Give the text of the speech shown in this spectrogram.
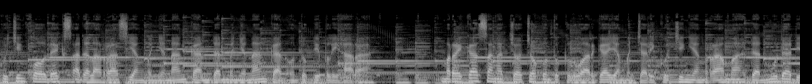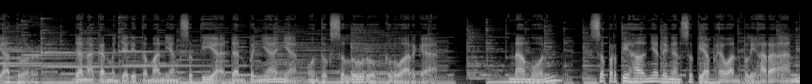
kucing Voldex adalah ras yang menyenangkan dan menyenangkan untuk dipelihara. Mereka sangat cocok untuk keluarga yang mencari kucing yang ramah dan mudah diatur, dan akan menjadi teman yang setia dan penyayang untuk seluruh keluarga. Namun, seperti halnya dengan setiap hewan peliharaan,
